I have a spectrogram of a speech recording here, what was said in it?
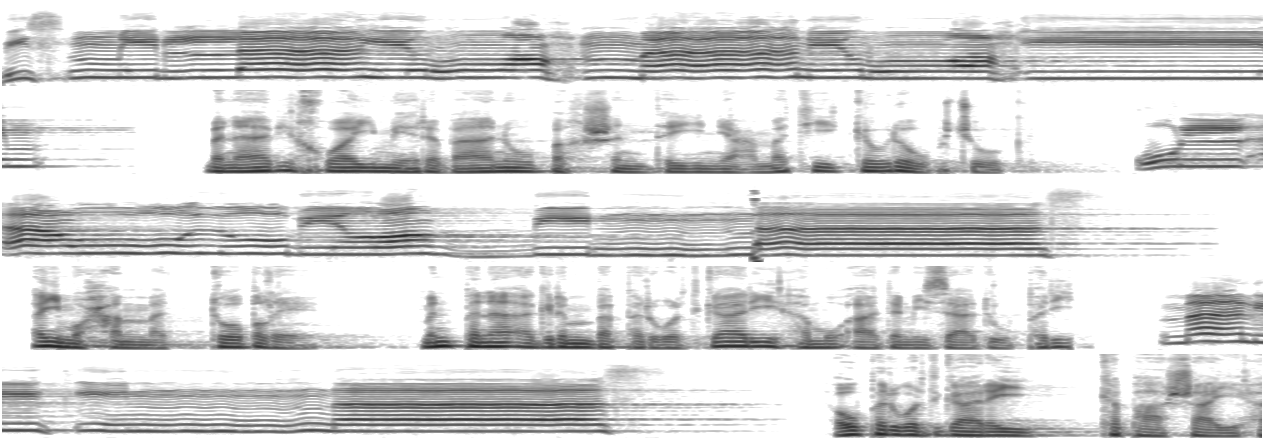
بسم الله الرحمن الرحيم بنابي خواي مهربان وبخشنتي نعمتي كورو بچوك قل أعوذ برب الناس. أي محمد توبلي من بنا أقرم ببروردكاري همو آدمي زادو بري ملك الناس. ئەو پەروەردگارەی کە پاشای هەم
